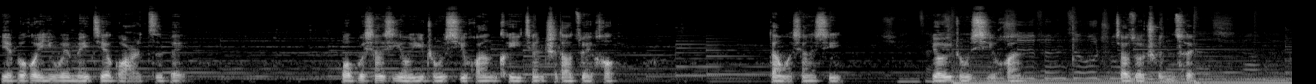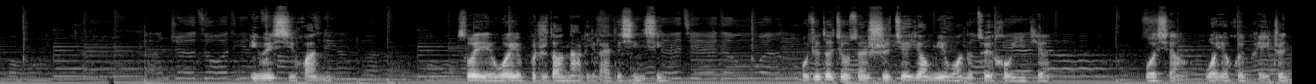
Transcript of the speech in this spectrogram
也不会因为没结果而自卑。我不相信有一种喜欢可以坚持到最后，但我相信有一种喜欢叫做纯粹。因为喜欢你，所以我也不知道哪里来的信心。我觉得就算世界要灭亡的最后一天，我想我也会陪着你。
